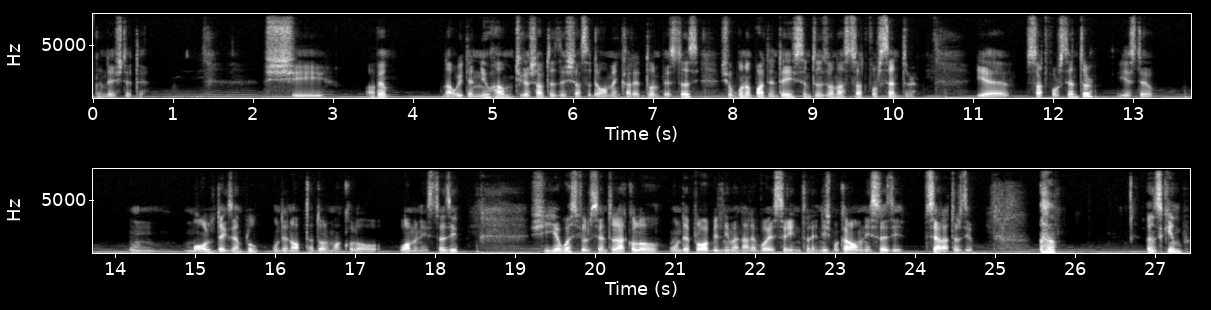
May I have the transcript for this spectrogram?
Gândește-te. Și avem. Da, uite, Newham, circa 76 de oameni care dorm pe străzi și o bună parte dintre ei sunt în zona Stratford Center. E Stratford Center, este un mall, de exemplu, unde noaptea dorm acolo oamenii străzii, și e Westfield Center, acolo unde probabil nimeni nu are voie să intre, nici măcar oamenii străzii, seara târziu. În schimb,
